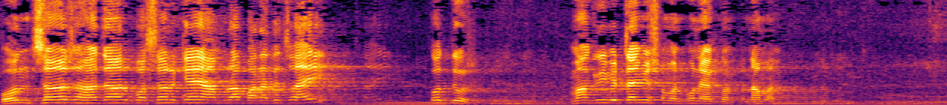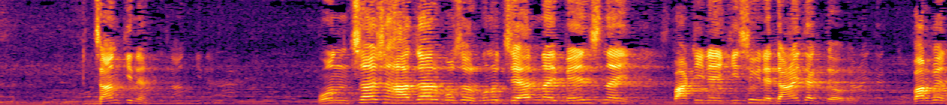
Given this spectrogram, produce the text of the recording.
পঞ্চাশ হাজার বছরকে আমরা বানাতে চাই কদ্দুর। মাগরীবের টাইমে সমান পনেরো এক ঘণ্টা নামান চান কিনা? পঞ্চাশ হাজার বছর কোনো চেয়ার নাই, বেঞ্চ নাই পার্টি নেই, কিছুই নেই দাঁড়াই থাকতে হবে। পারবেন?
